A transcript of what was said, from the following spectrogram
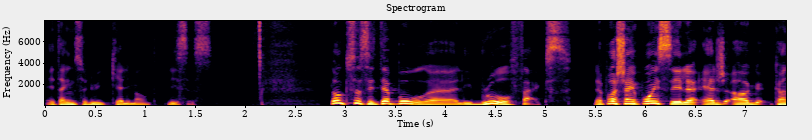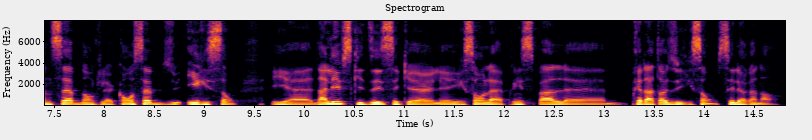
éteindre celui qui alimente les six. Donc ça, c'était pour euh, les Brutal Facts. Le prochain point, c'est le Hedgehog Concept, donc le concept du hérisson. Et dans le livre, ce qu'il dit, c'est que le hérisson, le principal prédateur du hérisson, c'est le renard.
